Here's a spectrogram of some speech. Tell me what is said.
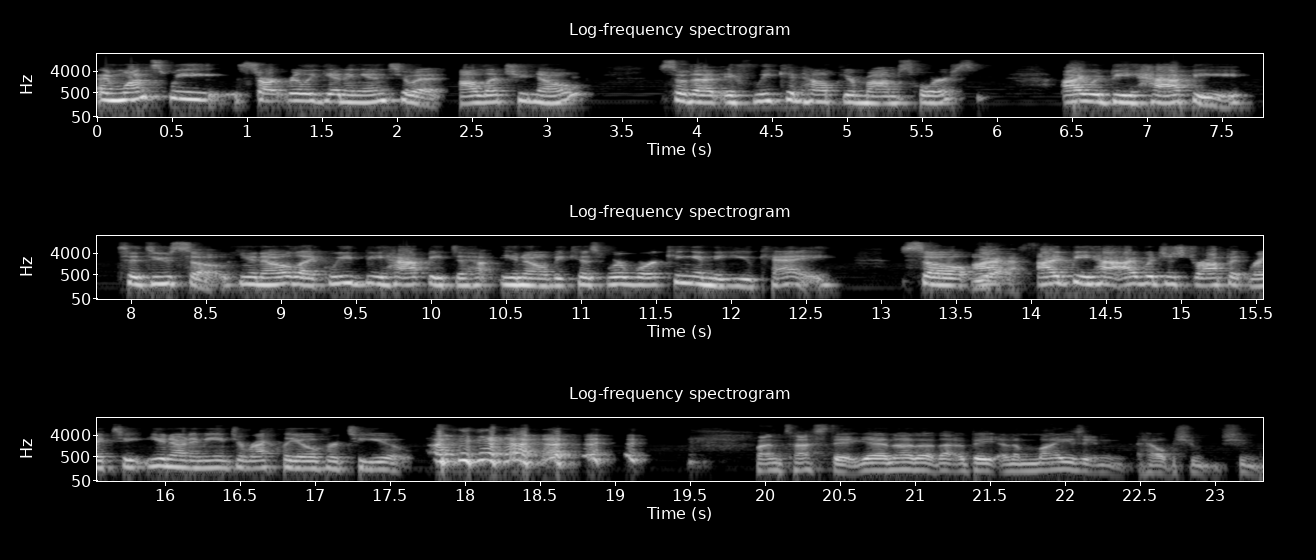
And once we start really getting into it i'll let you know so that if we can help your mom's horse, I would be happy to do so. You know, like we'd be happy to, you know, because we're working in the UK. So yes. I, I'd be, I would just drop it right to, you know what I mean, directly over to you. Fantastic. Yeah, no, that, that would be an amazing help. She, she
